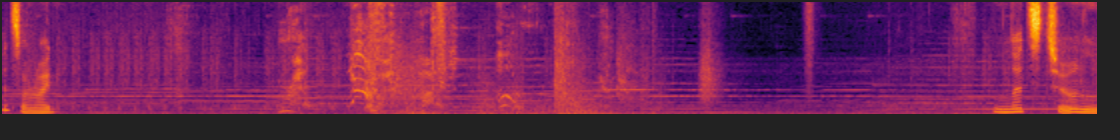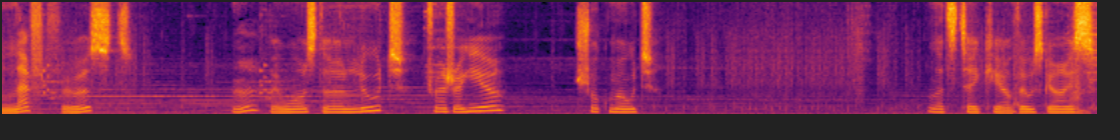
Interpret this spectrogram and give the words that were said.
It's alright. Let's turn left first. Huh? There was the loot treasure here. Shock Mote. Let's take care of those guys.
